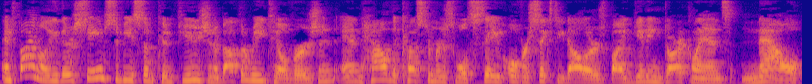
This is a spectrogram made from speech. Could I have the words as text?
And finally, there seems to be some confusion about the retail version and how the customers will save over $60 by getting Darklands now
